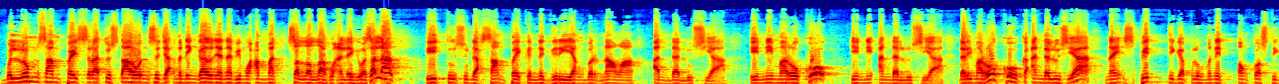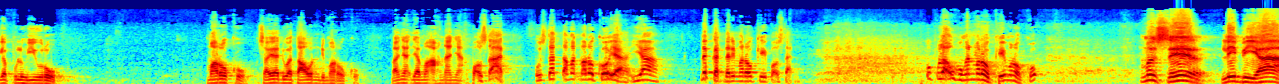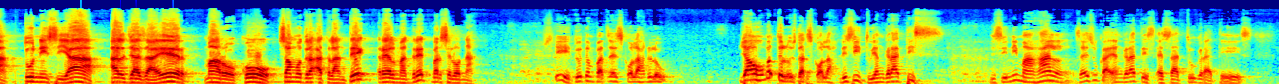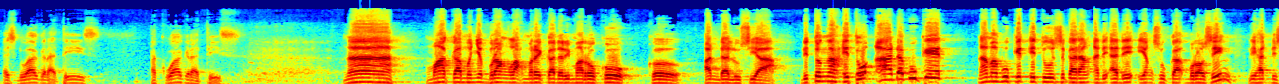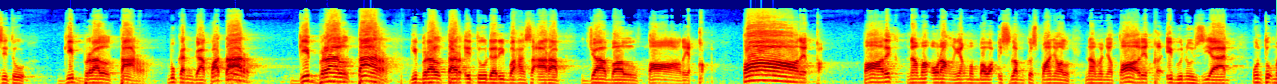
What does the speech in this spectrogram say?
belum sampai 100 tahun sejak meninggalnya Nabi Muhammad sallallahu alaihi wasallam itu sudah sampai ke negeri yang bernama Andalusia. Ini Maroko, ini Andalusia. Dari Maroko ke Andalusia naik speed 30 menit, ongkos 30 euro. Maroko, saya dua tahun di Maroko. Banyak jamaah nanya, Pak Ustad, Ustad tamat Maroko ya? Iya. Dekat dari Maroko, Pak Ustad. Oh, pula hubungan Maroko, Maroko. Mesir, Libya, Tunisia, Aljazair, Maroko, Samudra Atlantik, Real Madrid, Barcelona. Itu tempat saya sekolah dulu. Jauh betul Ustaz sekolah di situ yang gratis. Di sini mahal. Saya suka yang gratis. S1 gratis, S2 gratis, Aqua gratis. Nah, maka menyeberanglah mereka dari Maroko ke Andalusia. Di tengah itu ada bukit. Nama bukit itu sekarang adik-adik yang suka browsing lihat di situ. Gibraltar. Bukan Gapatar. Gibraltar. Gibraltar itu dari bahasa Arab. Jabal Tariq. Tariq Tariq nama orang yang membawa Islam ke Spanyol. Namanya Tariq Ibnu Ziyad. Untuk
